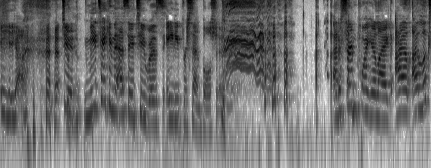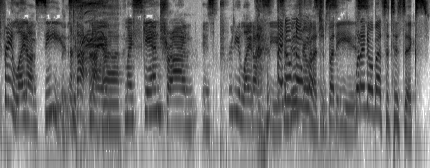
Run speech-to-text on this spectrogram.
Yeah. Dude, me taking the SAT was 80% bullshit. At a certain point, you're like, I, I looks pretty light on C's. My, my Scantron is pretty light on C's. I don't know much, some but C's. what I know about statistics,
